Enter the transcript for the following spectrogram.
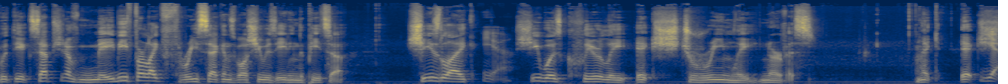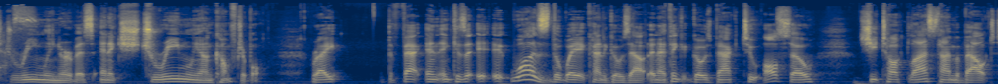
with the exception of maybe for like three seconds while she was eating the pizza. She's like, Yeah. she was clearly extremely nervous. Like, extremely nervous and extremely uncomfortable, right? The fact, and because it, it was the way it kind of goes out. And I think it goes back to also, she talked last time about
